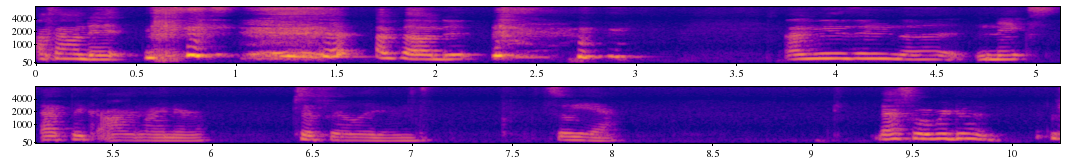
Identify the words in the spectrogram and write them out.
I found it. I found it. I'm using the NYX Epic Eyeliner to fill it in. So yeah. That's what we're doing.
